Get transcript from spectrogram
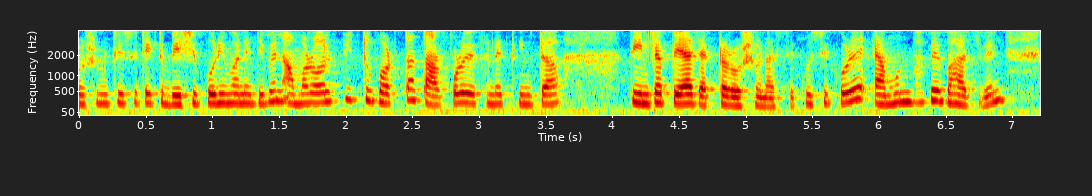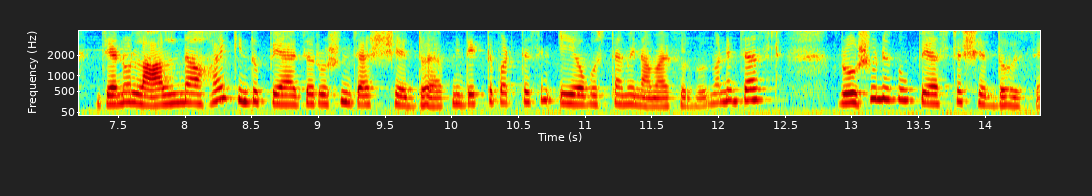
রসুন কুচিটা একটু বেশি পরিমাণে দিবেন। আমার অল্প একটু ভর্তা, তারপরেও এখানে তিনটা তিনটা পেঁয়াজ, একটা রসুন আছে। কুচি করে এমনভাবে ভাজবেন যেন লাল না হয়, কিন্তু পেঁয়াজ আর রসুন জাস্ট সেদ্ধ হয়। আপনি দেখতে পারতেছেন এই অবস্থায় আমি নামায় ফেলব। মানে জাস্ট রসুন এবং পেঁয়াজটা সেদ্ধ হয়েছে।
